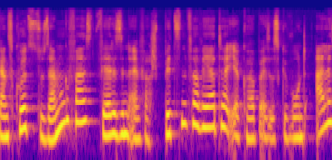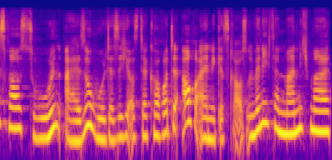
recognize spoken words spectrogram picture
Ganz kurz zusammengefasst, Pferde sind einfach Spitzenverwerter, ihr Körper ist es gewohnt, alles rauszuholen, also holt er sich aus der Karotte auch einiges raus. Und wenn ich dann manchmal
